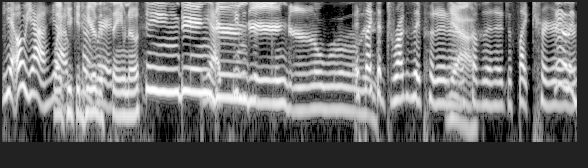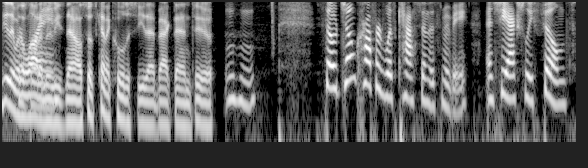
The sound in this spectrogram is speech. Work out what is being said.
Yeah. Oh yeah. Yeah. like you could hear the same note, ding, ding, Yeah, ding, ding, ding. It's like the drugs they put in her Yeah. or something. It just like triggers. yeah, they do that with a her lot of movies now, so it's kind of cool to see that back then too. Mm hmm. So Joan Crawford was cast in this movie, and she actually filmed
